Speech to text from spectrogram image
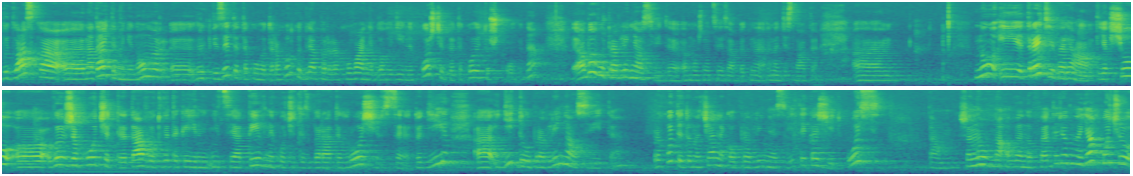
будь ласка, надайте мені номер реквізити такого-то рахунку для перерахування благодійних коштів для такої-то школи. Да? Або в управління освіти е, можна цей запит надіслати. Е, Ну і третій варіант, якщо е, ви вже хочете, да, от ви такий ініціативний, хочете збирати гроші, все, тоді е, йдіть до управління освіти, приходьте до начальника управління освіти і кажіть, ось там, шановна Олена Федорівна, я хочу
